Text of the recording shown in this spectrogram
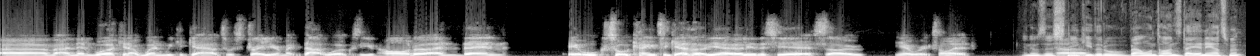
Um, and then working out when we could get out to Australia and make that work was even harder. And then it all sort of came together, yeah, earlier this year. So yeah, we're excited. And there was a Um, sneaky little Valentine's Day announcement.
